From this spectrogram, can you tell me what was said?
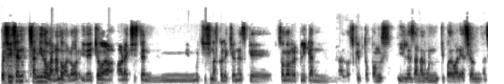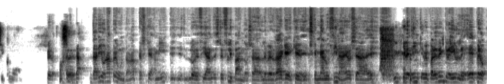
pues sí, se han, ido ganando valor y de hecho ahora existen muchísimas colecciones que solo replican a los CryptoPunks y les dan algún tipo de variación, así como... Pero, Darío, una pregunta. es que a mí, lo decía antes, estoy flipando. O sea, de verdad que, es que me alucina, ¿eh? O sea, eh, me parece increíble. Eh, pero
